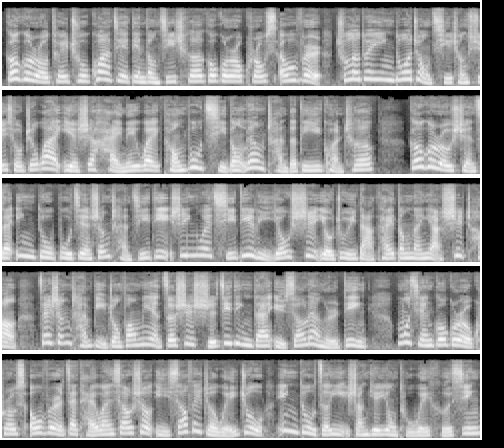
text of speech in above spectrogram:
Gogoro 推出跨界电动机车 Gogoro Crossover，除了对应多种骑乘需求之外，也是海内外同步启动量产的第一款车。Gogoro 选在印度部件生产基地，是因为其地理优势有助于打开东南亚市场。在生产比重方面，则是实际订单与销量而定。目前 Gogoro Crossover 在台湾销售以消费者为主，印度则以商业用途为核心。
